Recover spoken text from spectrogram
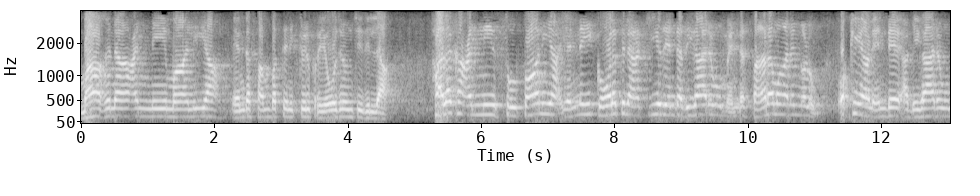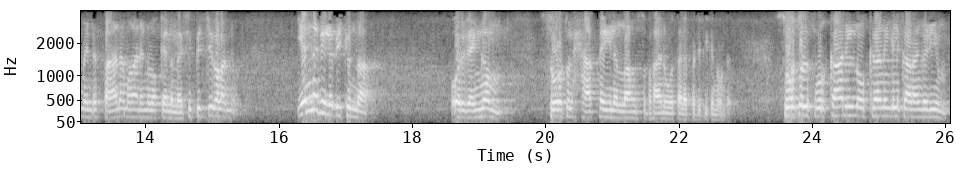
മാഹന അന്നി മാലിയ എന്റെ സമ്പത്ത് എനിക്കൊരു പ്രയോജനവും ചെയ്തില്ല. ഹലക അന്നി സുൽത്താനിയ എന്നെ ഈ കോലത്തിലാക്കിയത് എന്റെ അധികാരവും എന്റെ സ്ഥാനമാനങ്ങളും ഒക്കെയാണ് എന്റെ അധികാരവും എന്റെ സ്ഥാനമാനങ്ങളും ഒക്കെ എന്നെ നശിപ്പിച്ചു കളഞ്ഞു. എന്ന് വിലപിക്കുന്ന ഒരു രംഗം സൂറത്തുൽ ഹാസയിൽ അള്ളാഹു സുബാനു തല പഠിപ്പിക്കുന്നുണ്ട്. സൂറത്തുൽ ഫുർഖാനിൽ നോക്കുകയാണെങ്കിൽ കാണാൻ കഴിയും.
